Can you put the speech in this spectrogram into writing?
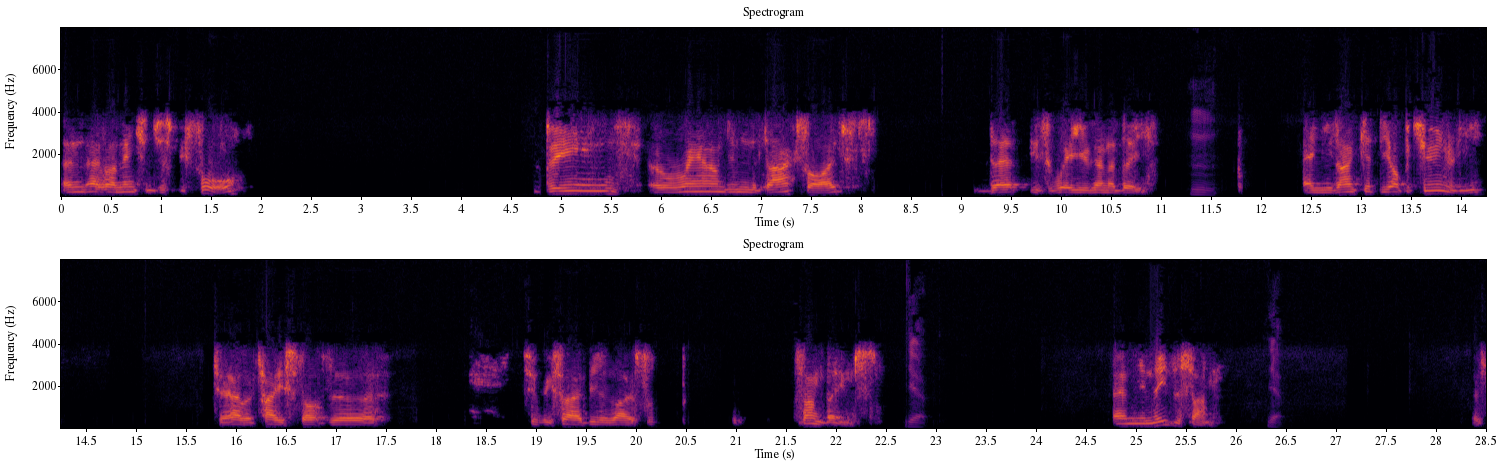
and as I mentioned just before, being around in the dark side, that is where you're going to be. Mm. And you don't get the opportunity to have a taste of the, should we say, a bit of those sunbeams. Yeah. And you need the sun. Yeah. It's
